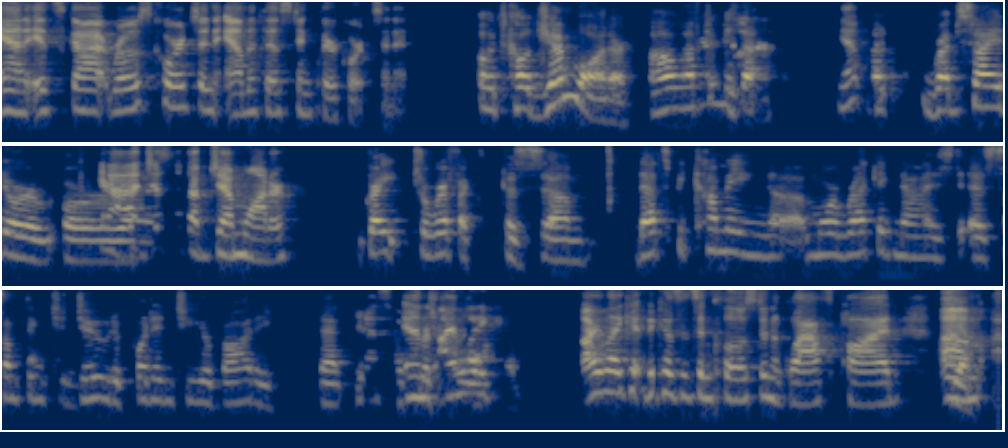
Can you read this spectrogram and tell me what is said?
and it's got rose quartz and amethyst and clear quartz in it. Oh, it's called Gem Water. I'll have to. Gem Is that water. Yep. a website or or? Yeah, uh, just look up gem water. great, terrific, because um, that's becoming uh, more recognized as something to do to put into your body. That Yes, and I like. I like it because it's enclosed in a glass pod. Yeah. Um, I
